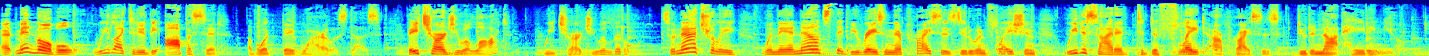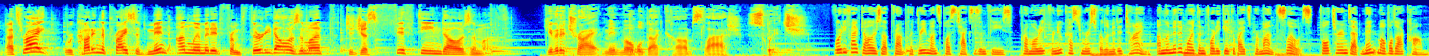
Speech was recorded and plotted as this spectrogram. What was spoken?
At Mint Mobile, we like to do the opposite of what Big Wireless does. They charge you a lot, we charge you a little. So naturally, when they announced they'd be raising their prices due to inflation, we decided to deflate our prices due to not hating you. That's right. We're cutting the price of Mint Unlimited from $30 a month to just $15 a month. Give it a try at mintmobile.com slash switch. $45 upfront for three months plus taxes and fees. Promo rate for new customers for limited time. Unlimited more than 40 gigabytes per month. Slows. Full terms at mintmobile.com.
